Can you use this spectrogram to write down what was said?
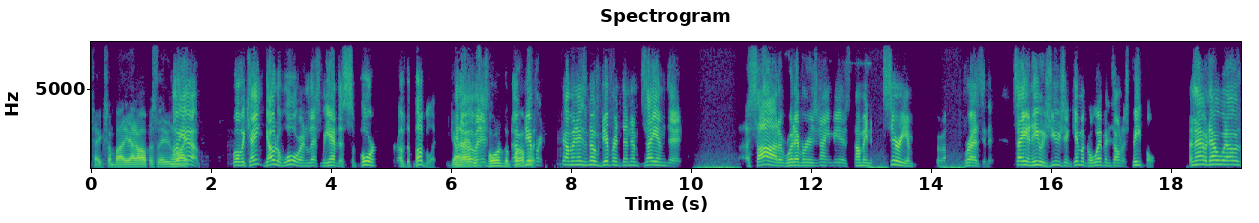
take somebody out of office they didn't oh, like. Yeah. Well, we can't go to war unless we have the support of the public. You, you know, have the support of the no public. Different, I mean, it's no different than them saying that Assad or whatever his name is, I mean, Syrian uh, president, saying he was using chemical weapons on his people. And that, that, that was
